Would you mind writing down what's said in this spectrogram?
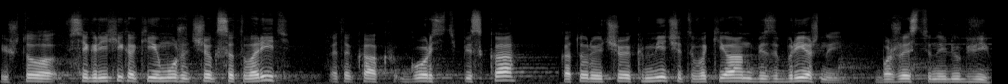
и что все грехи, какие может человек сотворить, это как горсть песка, которую человек мечет в океан безбрежной божественной любви.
